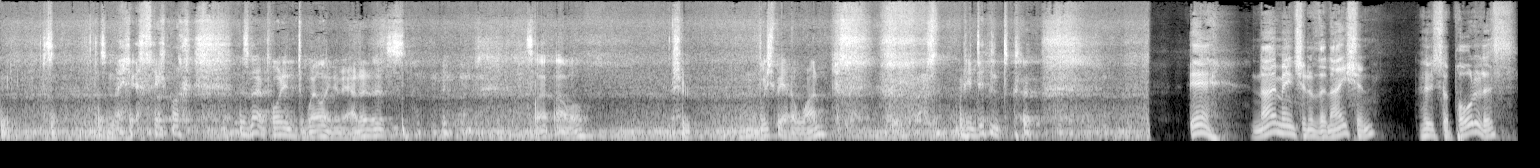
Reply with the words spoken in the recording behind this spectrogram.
It doesn't, mean anything. There's no point in dwelling about it. It's, it's like, oh well, should, wish we had a one. we didn't. Yeah, no mention of the nation who supported us,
